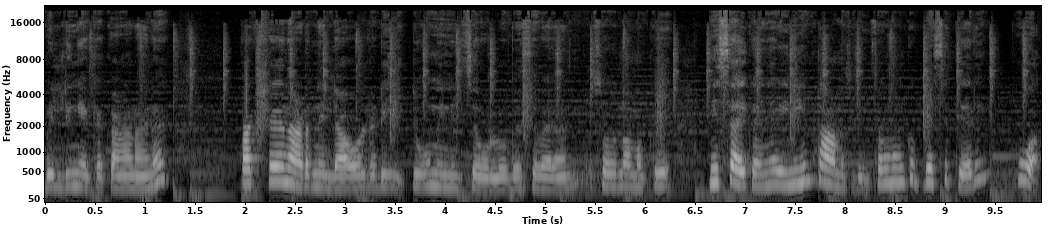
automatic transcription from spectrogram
ബിൽഡിംഗ് ഒക്കെ കാണാൻ. പക്ഷേ നടന്നില്ല ഓൾറെഡി ടു മിനിറ്റ്സേ ഉള്ളൂ ബസ് വരാൻ. സോ നമുക്ക് മിസ്സായി കഴിഞ്ഞാൽ ഇനിയും താമസിക്കും സോ നമുക്ക് ബസ് കയറി പോവാം.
